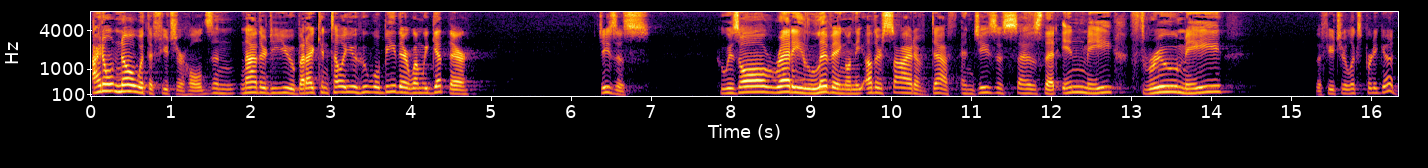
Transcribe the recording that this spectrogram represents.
I don't know what the future holds, and neither do you, but I can tell you who will be there when we get there Jesus, who is already living on the other side of death. And Jesus says that in me, through me, the future looks pretty good.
